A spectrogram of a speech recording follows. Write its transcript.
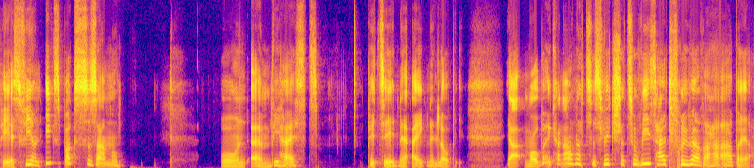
PS4 und Xbox zusammen und, und ähm, wie heißt's? PC eine eigene Lobby. Ja, Mobile kann auch noch zu Switch dazu, wie es halt früher war, aber ja.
